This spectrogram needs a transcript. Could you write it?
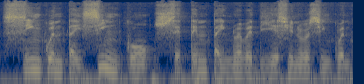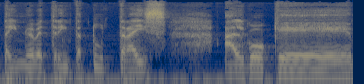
55 79 19 59 30. Tú traes algo que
